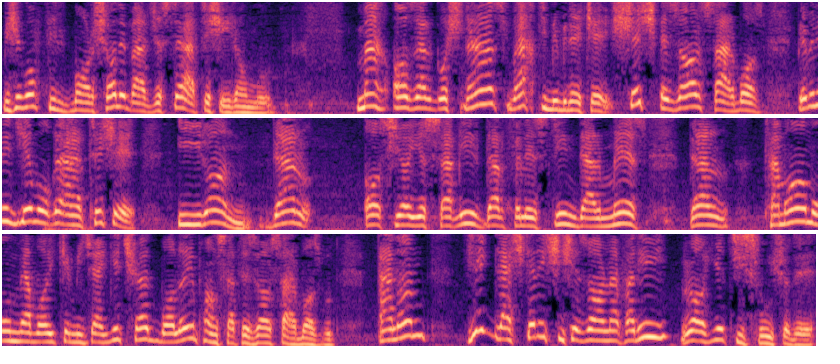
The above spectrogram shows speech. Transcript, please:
میشه گفت فیلد مارشال برجسته ارتش ایران بود. مه آزرگشنه است. وقتی ببینه که شش هزار سرباز ببینید یه موقع ارتش ایران در آسیای صغیر در فلسطین در مصر در تمام اون نواحی که می جنگید شاید بالای 500 هزار سرباز بود. الان یک لشکر 6 هزار نفری راهی تیسفون شده.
